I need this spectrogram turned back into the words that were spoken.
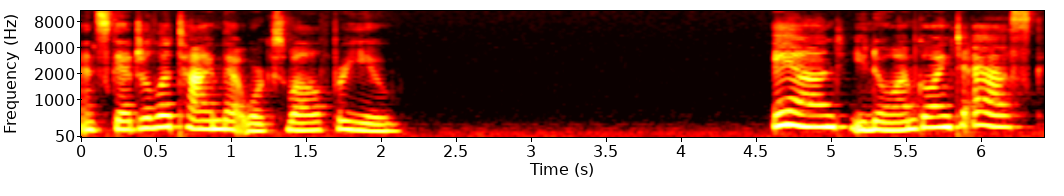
and schedule a time that works well for you. And you know I'm going to ask,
